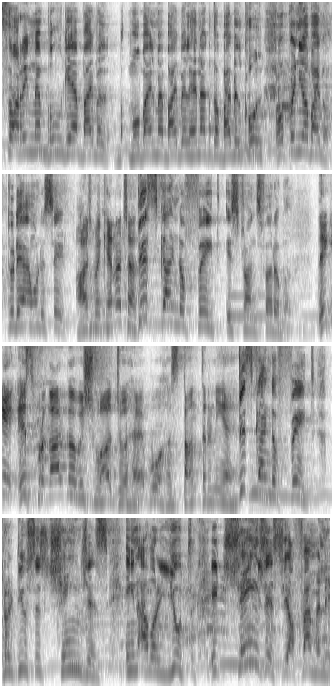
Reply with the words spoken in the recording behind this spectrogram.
Sorry, मैं भूल गया बाइबल मोबाइल में बाइबल है ना तो बाइबल खोल। Open your Bible today I want to say आज मैं कहना चाहता हूँ this kind of faith is transferable देखिए इस प्रकार का विश्वास जो है वो हस्तांतरणीय है। This kind of faith produces changes in our youth it changes your family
